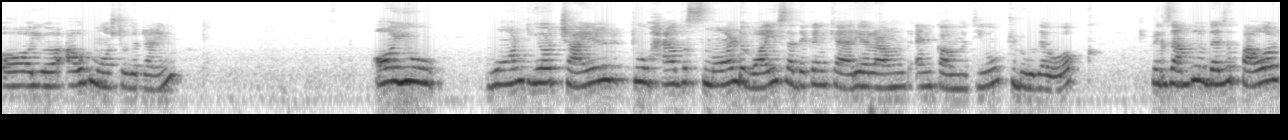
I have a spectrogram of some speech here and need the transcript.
or you're out most of the time, or you want your child to have a small device that they can carry around and come with you to do their work. For example, if there's a power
